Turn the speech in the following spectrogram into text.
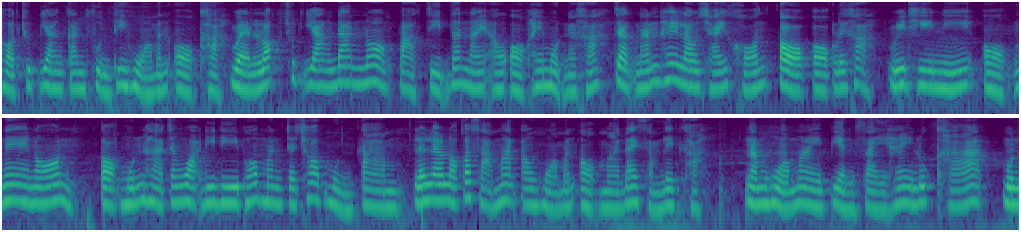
ถอดชุดยางกันฝุ่นที่หัวมันออกค่ะ แหวนล็อกชุดยางด้านนอก ปากจีบด้านในเอาออกให้หมดนะคะ จากนั้นให้เราใช้ค้อนตอกออกเลยค่ะ วิธีนี้ออกแน่นอนตอกหมุนหาจังหวะดีๆ เพราะมันจะชอบหมุนตาม และแล้วเราก็สามารถเอาหัวมันออกมาได้สำเร็จค่ะ นำหัวใหม่เปลี่ยนใส่ให้ลูกค้า หมุน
